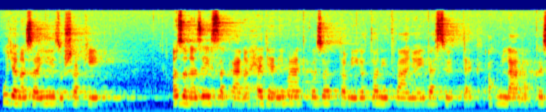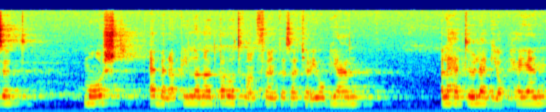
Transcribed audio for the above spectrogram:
ugyanaz a Jézus, aki azon az éjszakán a hegyen imádkozott, amíg a tanítványai vesződtek a hullámok között, most, ebben a pillanatban ott van fönt az Atya jobbján, a lehető legjobb helyen,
